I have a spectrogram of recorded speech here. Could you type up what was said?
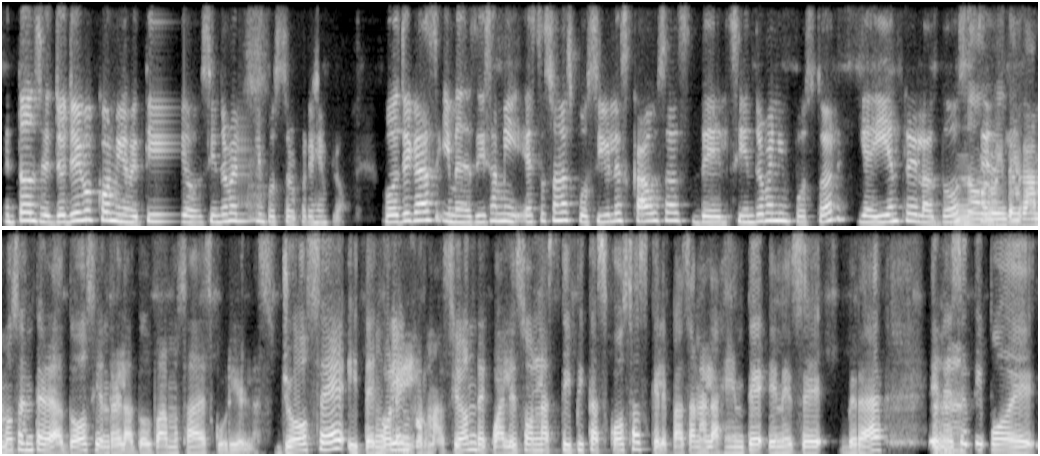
Entonces, yo llego con mi objetivo, síndrome del impostor, por ejemplo Vos llegas y me decís a mí, estas son las posibles causas del síndrome del impostor y ahí entre las dos. No, lo integramos entre las dos y entre las dos vamos a descubrirlas. Yo sé y tengo la información de cuáles son las típicas cosas que le pasan a la gente en ese, ¿verdad? En ese tipo de,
